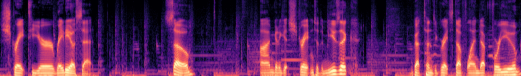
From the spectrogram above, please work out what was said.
straight to your radio set. So, I'm going to get straight into the music. We've got tons of great stuff lined up for you.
